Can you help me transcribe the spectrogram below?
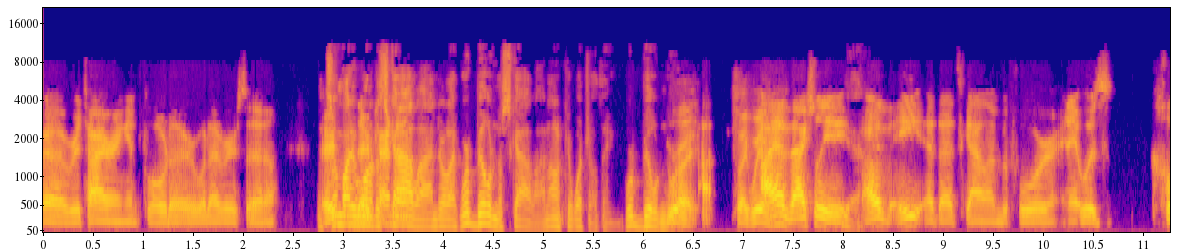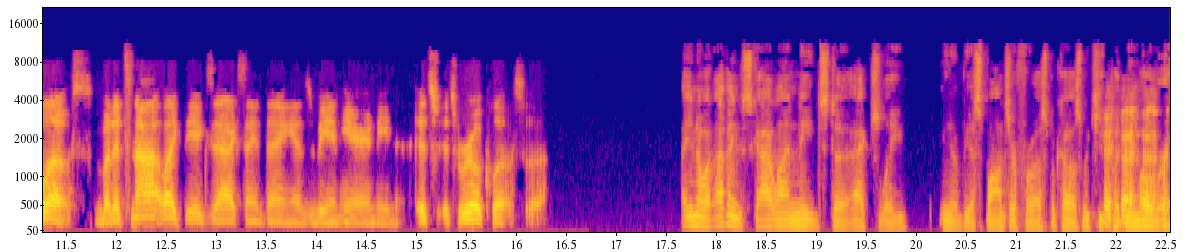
uh, retiring in Florida or whatever. So And somebody they're wanted a kinda- Skyline. They're like, "We're building a Skyline." I don't care what y'all think. We're building one. Right. It's like we I have actually Yeah. I have ate at that Skyline before, and it was close, but it's not like the exact same thing as being here and eating it. It's it's real close. So. You know what? I think Skyline needs to actually, you know, be a sponsor for us because we keep putting them over.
